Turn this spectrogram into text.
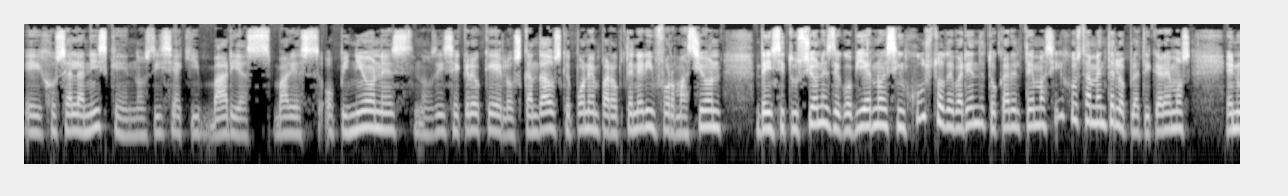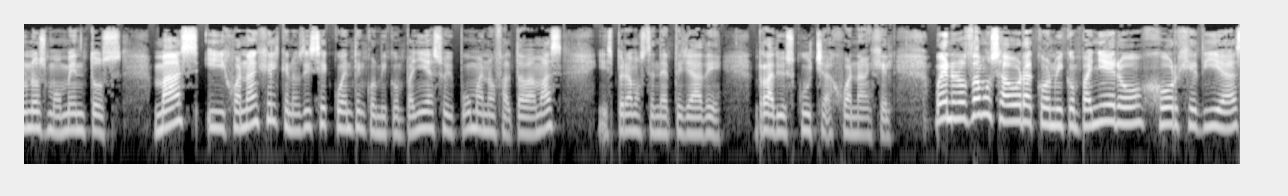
Eh, José Alanís, que nos dice aquí varias, varias opiniones, nos dice, creo que los candados que ponen para obtener información de instituciones de gobierno es injusto, deberían de tocar el tema. Sí, justamente lo platicaremos en unos momentos más. Y Juan Ángel que nos dice, cuenten con mi compañía, soy Puma, no faltaba más y esperamos tenerte ya de radio escucha, Juan Ángel. Bueno, nos vamos ahora con mi compañero Jorge Díaz,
